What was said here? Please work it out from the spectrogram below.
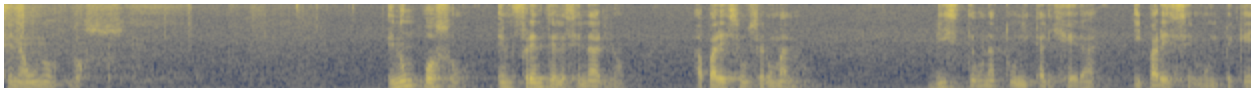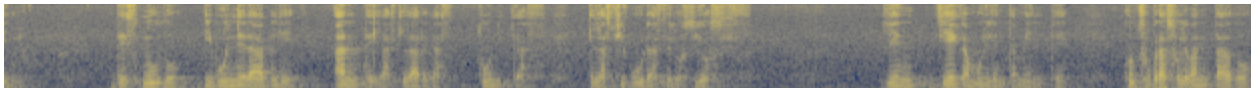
Escena 1, 2. En un pozo, enfrente del escenario, aparece un ser humano. Viste una túnica ligera y parece muy pequeño, desnudo y vulnerable ante las largas túnicas de las figuras de los dioses. Llega muy lentamente, con su brazo levantado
